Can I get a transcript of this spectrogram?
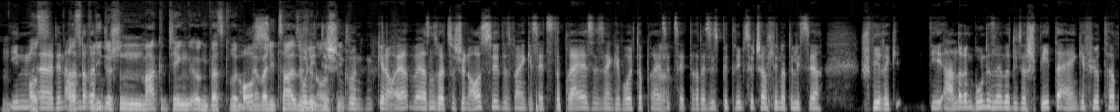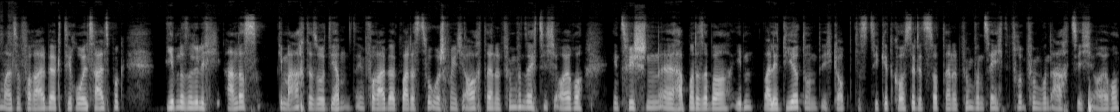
Hm. in aus, äh, den aus anderen. Aus politischen Marketing irgendwas Gründen, aus ne, weil die Zahl so schön aussieht. politischen Gründen, genau. Erstens, weil es so schön aussieht, das war ein gesetzter Preis, es ist ein gewollter Preis ja. etc. Das ist betriebswirtschaftlich natürlich sehr schwierig die anderen Bundesländer, die das später eingeführt haben, also Vorarlberg, Tirol, Salzburg, die haben das natürlich anders gemacht. Also die haben in Vorarlberg war das zwar ursprünglich auch 365 Euro. Inzwischen äh, hat man das aber eben validiert und ich glaube, das Ticket kostet jetzt dort 385 Euro.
